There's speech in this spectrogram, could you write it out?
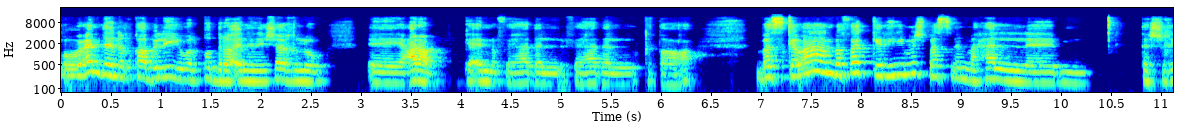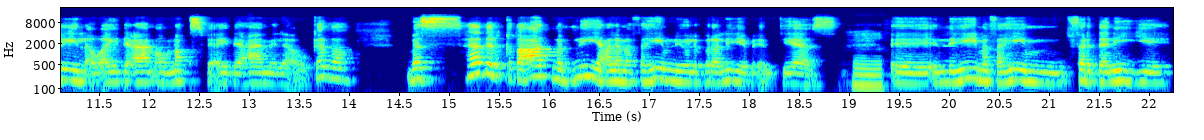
وعندهم القابلية والقدرة إنهم يشغلوا آه، عرب كأنه في هذا في هذا القطاع. بس كمان بفكر هي مش بس من محل تشغيل أو ايدي عام أو نقص في ايدي عامله أو كذا. بس هذه القطاعات مبنية على مفاهيم نيوليبرالية بامتياز. إيه، اللي هي مفاهيم فردانية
